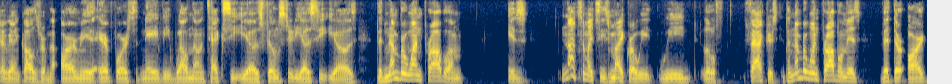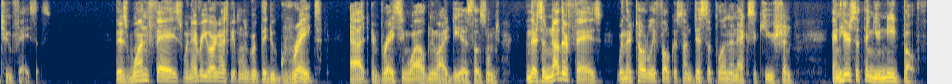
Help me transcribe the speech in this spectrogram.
I've gotten calls from the Army, the Air Force, the Navy, well-known tech CEOs, film studios CEOs. The number one problem is not so much these micro weed, weed little factors. The number one problem is that there are two phases. There's one phase whenever you organize people in a group, they do great at embracing wild new ideas. Those ones, and there's another phase when they're totally focused on discipline and execution. And here's the thing: you need both.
